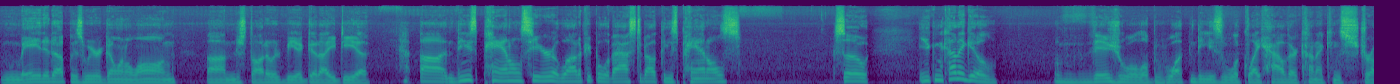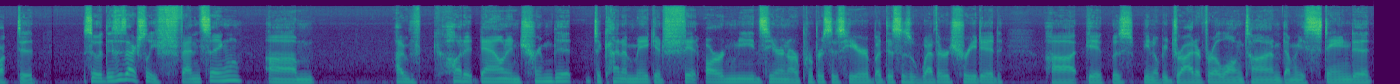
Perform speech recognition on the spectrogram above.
made it up as we were going along. Um, just thought it would be a good idea. Uh, these panels here, a lot of people have asked about these panels. So you can kind of get a visual of what these look like, how they're kind of constructed. So this is actually fencing. Um, I've cut it down and trimmed it to kind of make it fit our needs here and our purposes here. But this is weather treated. Uh, it was, you know, we dried it for a long time, then we stained it.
